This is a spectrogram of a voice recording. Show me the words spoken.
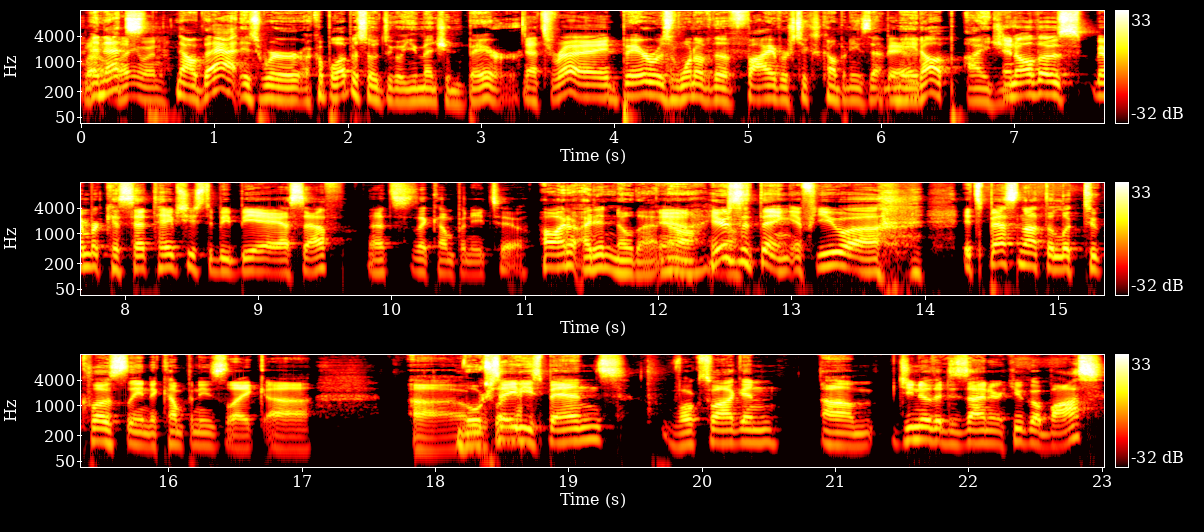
Well, and that's anyway. now that is where a couple episodes ago you mentioned Bayer That's right. Bayer was one of the five or six companies that Bayer. made up ig And all those remember cassette tapes used to be BASF. That's the company too. oh I, don't, I didn't know that Yeah. no Here's the thing: if you, uh, it's best not to look too closely into companies like uh, uh, Mercedes Benz, Volkswagen. Um, do you know the designer Hugo Boss?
